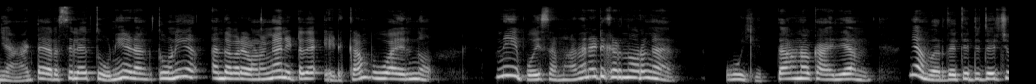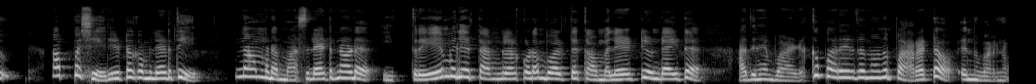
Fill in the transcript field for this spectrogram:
ഞാൻ ടെറസിലെ തുണി ഇട തുണി എന്താ പറയുക ഉണങ്ങാനിട്ടത് എടുക്കാൻ പോവായിരുന്നു. നീ പോയി സമാധാനമായിട്ട് കിടന്നുറങ്ങ. ഓ ഇതാണോ കാര്യം? ഞാൻ വെറുതെ തെറ്റിദ്ധരിച്ചു. അപ്പം ശരി കേട്ടോ കമലേട്ടത്തി? നമ്മുടെ മസിലേട്ടനോട് ഇത്രയും വലിയ തങ്കൾക്കുടം പോലത്തെ കമലേട്ടി ഉണ്ടായിട്ട് അതിനെ വഴക്ക് പറയരുതെന്നൊന്ന് പറട്ടോ എന്ന് പറഞ്ഞു.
